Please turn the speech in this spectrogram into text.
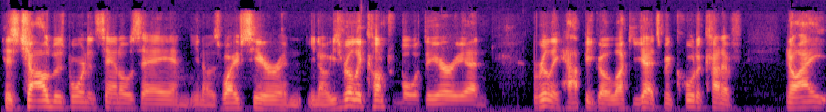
his child was born in San Jose, and you know his wife's here, and you know he's really comfortable with the area and really happy-go-lucky guy. It's been cool to kind of you know, I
